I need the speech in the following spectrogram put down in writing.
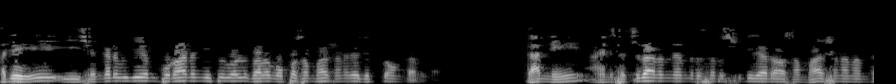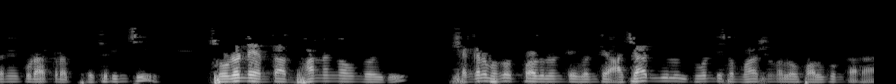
అది ఈ శంకర విజయం పురాణం చెప్పే వాళ్ళు చాలా గొప్ప సంభాషణగా చెప్తూ ఉంటారు. దాన్ని ఆయన సచ్చిదానందేంద్ర సరస్వతి గారు ఆ సంభాషణనంతని కూడా అక్కడ ప్రచురించి చూడండి ఎంత అధ్వాన్నంగా ఉందో ఇది. శంకర భగవత్పాదులు అంటే ఇవంటి ఆచార్యులు ఇటువంటి సంభాషణలో పాల్గొంటారా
